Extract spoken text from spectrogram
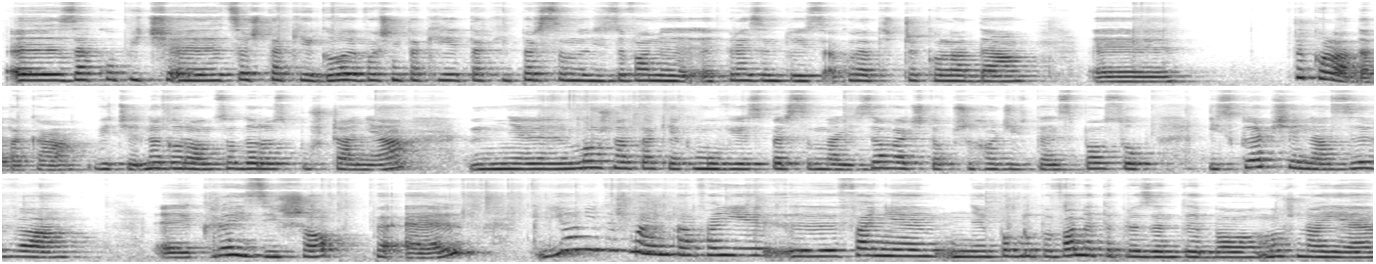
e, zakupić e, coś takiego, właśnie taki, taki personalizowany e, prezent, to jest akurat czekolada, e, czekolada taka, wiecie, na gorąco do rozpuszczania. Mm, e, Można, tak jak mówię, spersonalizować, to przychodzi w ten sposób i sklep się nazywa e, crazyshop.pl i oni też mają tam fajnie, y, fajnie mm, pogrupowane te prezenty, bo można je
